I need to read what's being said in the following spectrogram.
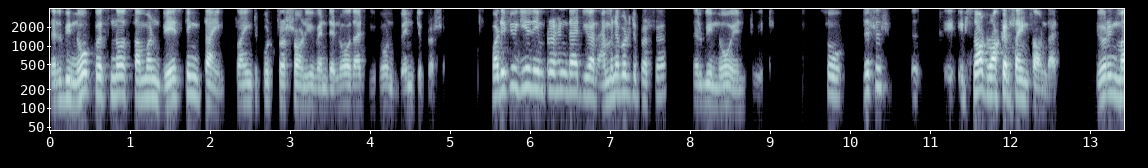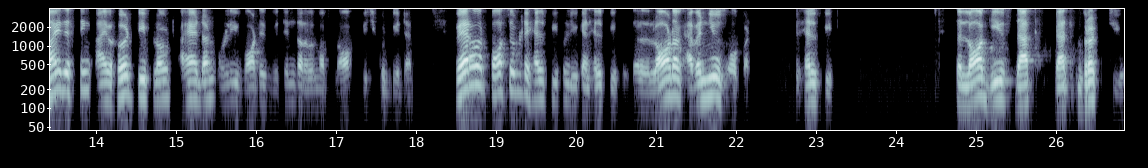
There will be no question of someone wasting time trying to put pressure on you when they know that you don't bend to pressure. But if you give the impression that you are amenable to pressure, there'll be no end to it. So this is, uh, it's not rocket science on that. During my this thing, I heard people out. I had done only what is within the realm of law, which could be done. Wherever possible to help people, you can help people. There are a lot of avenues open help people. The law gives that that breadth to you,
